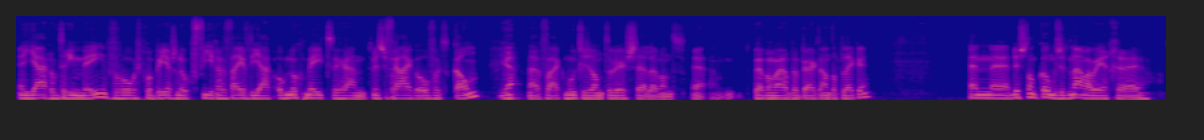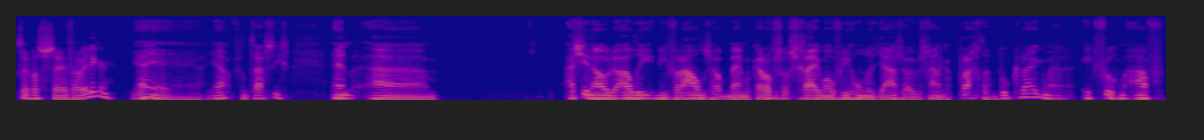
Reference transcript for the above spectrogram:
een jaar of drie mee. Vervolgens proberen ze nog vier en vijfde jaar ook nog mee te gaan. Tenminste, vragen of het kan. Ja. Nou, vaak moeten ze dan teleurstellen, want ja, we hebben maar een beperkt aantal plekken. En uh, dus dan komen ze daarna maar weer uh, terug als uh, vrijwilliger. Ja, ja, ja, ja, ja, fantastisch. En als je nou al die, die verhalen zou bij elkaar op zou schrijven over die 100 jaar, zou je waarschijnlijk een prachtig boek krijgen. Maar ik vroeg me af,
